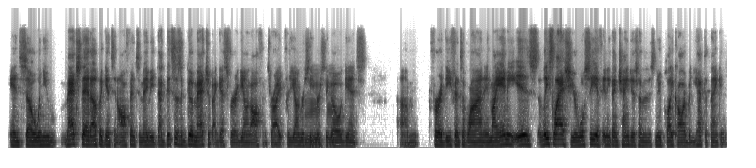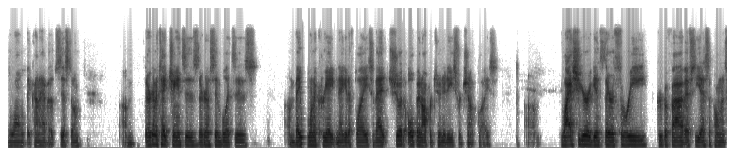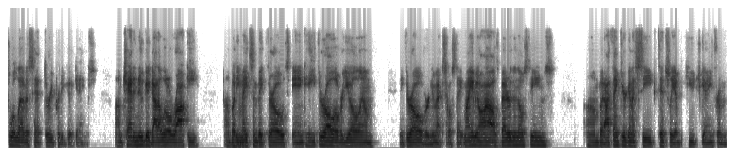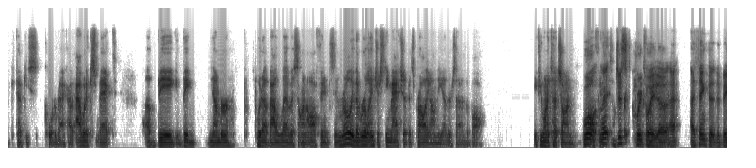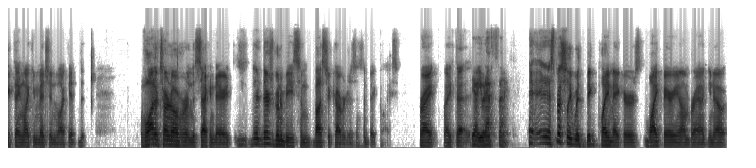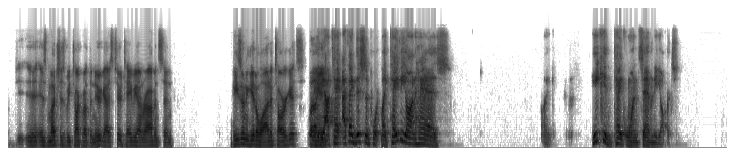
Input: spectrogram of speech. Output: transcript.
And so when you match that up against an offense, and maybe like this is a good matchup, I guess, for a young offense, right? For young receivers Mhm. to go against um, for a defensive line. And Miami is, at least last year, we'll see if anything changes under this new play caller, but you have to think it won't. They kind of have a system. Um, they're going to take chances, they're going to send blitzes. Um, they want to create negative plays. So that should open opportunities for chunk plays. Um, last year, against their three group of five FCS opponents, Will Levis had three pretty good games. Um, Chattanooga got a little rocky uh, but he Mhm. made some big throws and he threw all over ULM. He threw all over New Mexico State. Miami, Ohio is better than those teams, um, but I think you're going to see potentially a huge gain from Kentucky's quarterback. I, I would expect a big, big number put up by Levis on offense, and really the real interesting matchup is probably on the other side of the ball. If you want to touch on Well, offense, just quickly though. I, I think that the big thing, like you mentioned, like it, a lot of turnover in the secondary. There, there's going to be some busted coverages and some big plays, right? Like that. yeah, you would have to think. Especially with big playmakers like Barion Brown, you know, as much as we talk about the new guys too, Tayvion Robinson, he's going to get a lot of targets. Well, And- yeah, I think this is important. Like Tayvion has, like, he can take one 70 yards.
